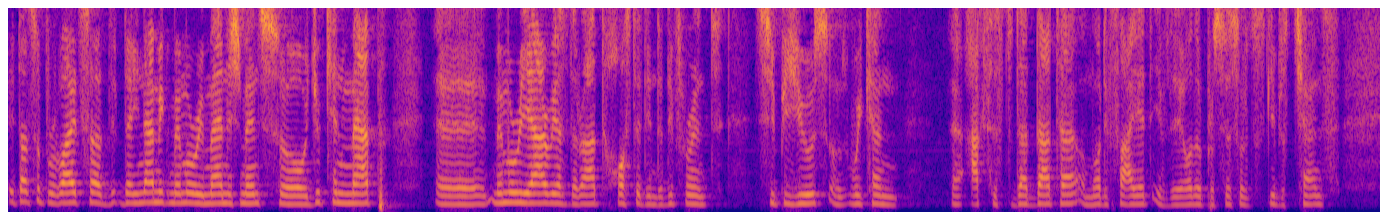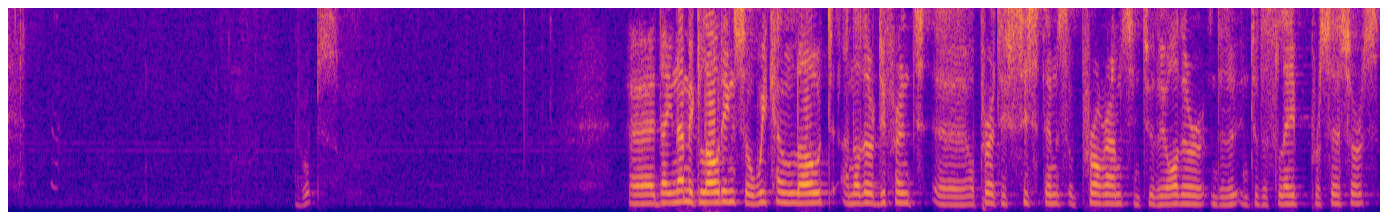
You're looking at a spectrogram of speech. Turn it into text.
It also provides a dynamic memory management, so you can map uh, memory areas that are hosted in the different CPUs. we can uh, access to that data or modify it if the other processors give us chance. Oops. Uh, dynamic loading, so we can load another different uh, operating systems or programs into the other, into the, into the slave processors.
